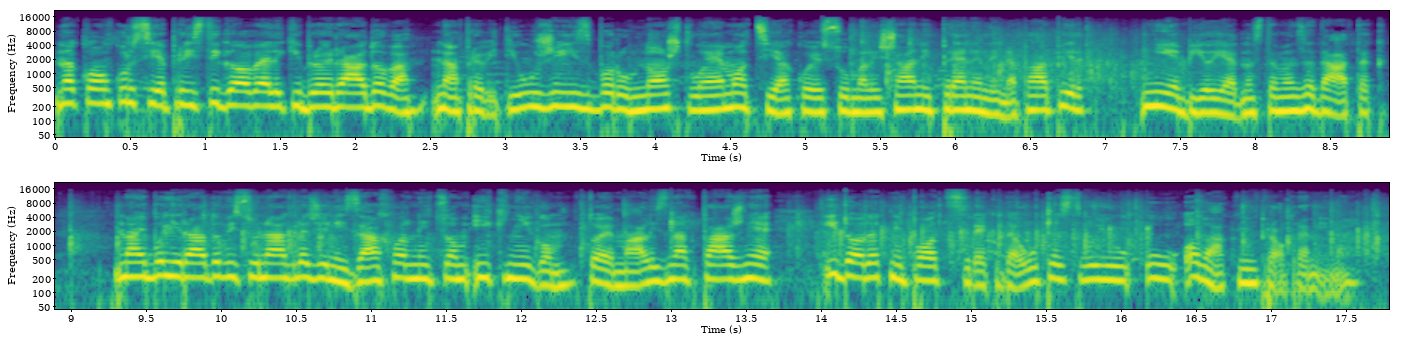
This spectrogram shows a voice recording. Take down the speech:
Na konkurs je pristigao veliki broj radova, napraviti uži izbor u mnoštvu emocija koje su mališani preneli na papir nije bio jednostavan zadatak. Najbolji radovi su nagrađeni zahvalnicom i knjigom, to je mali znak pažnje i dodatni podsrek da učestvuju u ovakvim programima.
